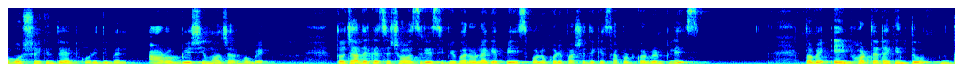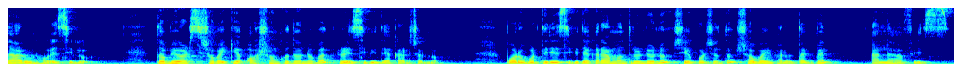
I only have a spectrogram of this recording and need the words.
অবশ্যই কিন্তু অ্যাড করে দিবেন, আরও বেশি মজার হবে। তো যাদের কাছে সহজ রেসিপি ভালো লাগে পেজ ফলো করে পাশে থেকে সাপোর্ট করবেন প্লিজ তবে এই ভর্তাটা কিন্তু দারুণ হয়েছিল। তো ভিউয়ার্স সবাইকে অসংখ্য ধন্যবাদ রেসিপি দেখার জন্য। পরবর্তী রেসিপি দেখার আমন্ত্রণ রইল সে পর্যন্ত সবাই ভালো থাকবেন। আল্লাহ হাফিজ।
